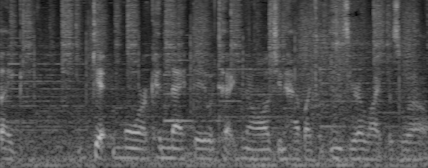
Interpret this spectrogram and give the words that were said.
like get more connected with technology and have like an easier life as well.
